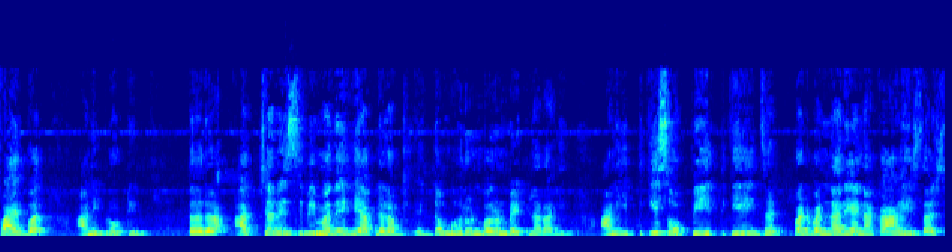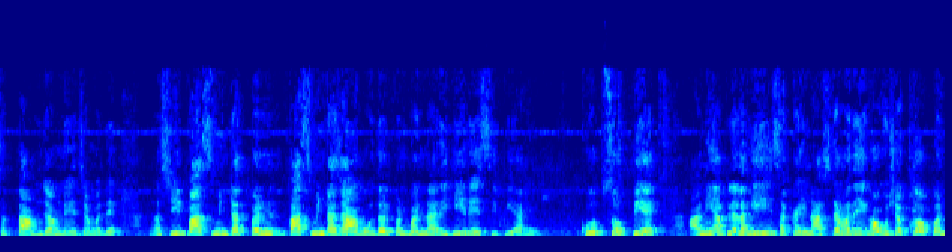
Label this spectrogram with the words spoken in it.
फायबर आणि प्रोटीन तर आजच्या रेसिपीमध्ये हे आपल्याला एकदम भरून भरून भेटणार आहे. आणि इतकी सोपी इतकी झटपट बनणारी आहे ना काहीच असं तामजाम नाही याच्यामध्ये. अशी पाच मिनिटात पण पाच मिनिटाच्या अगोदर पण बनणारी ही रेसिपी आहे. खूप सोपी आहे. आणि आपल्याला ही सकाळी नाश्त्यामध्येही खाऊ शकतो आपण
